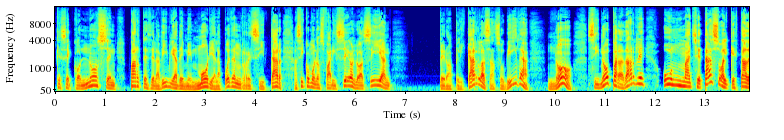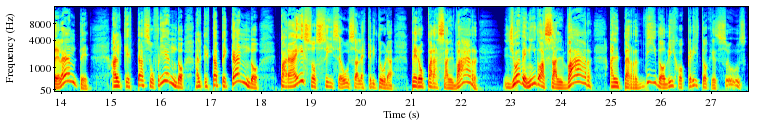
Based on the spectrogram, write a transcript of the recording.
que se conocen partes de la Biblia de memoria, la pueden recitar, así como los fariseos lo hacían, pero aplicarlas a su vida, no, sino para darle un machetazo al que está delante, al que está sufriendo, al que está pecando. Para eso sí se usa la escritura, pero para salvar, Yo he venido a salvar al perdido, dijo Cristo Jesús.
